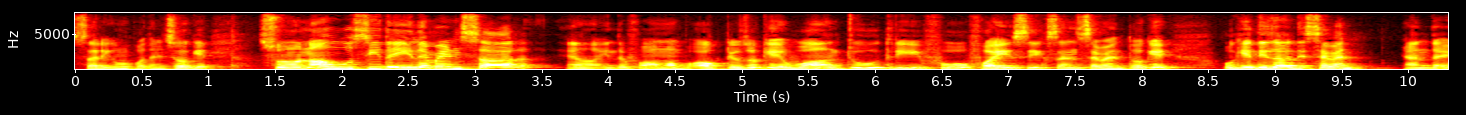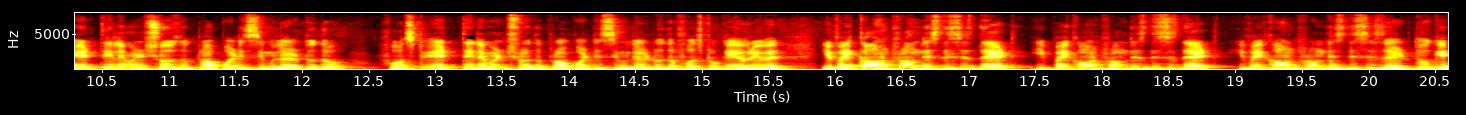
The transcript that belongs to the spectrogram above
सारे गम पदनी सा okay so now see the elements are in the form of octaves okay one two three four five six and seventh okay okay these are the seventh and the eighth element shows the property similar to the first. Eighth element show the property similar to the first. Okay everywhere. If i count from this this is that. If i count from this this is that. If i count from this this is that. Okay.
